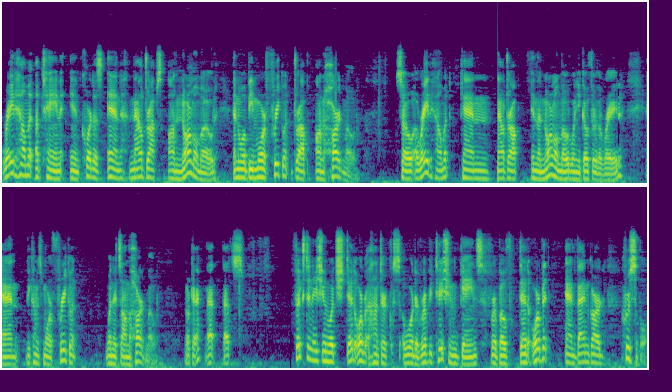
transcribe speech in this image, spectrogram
Raid helmet obtained in Crota's End now drops on normal mode and will be more frequent drop on hard mode. So a raid helmet can now drop in the normal mode when you go through the raid and becomes more frequent when it's on the hard mode. Okay, that that's fixed an issue in which Dead Orbit Hunter awarded reputation gains for both Dead Orbit and Vanguard Crucible.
